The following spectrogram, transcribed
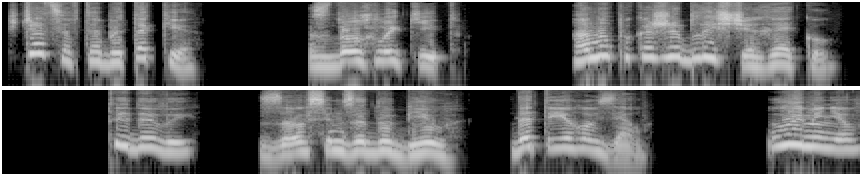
Що це в тебе таке? Здохлий кіт. Ану, покажи ближче, геку. Ти диви, зовсім задубів. Де ти його взяв? Виміняв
